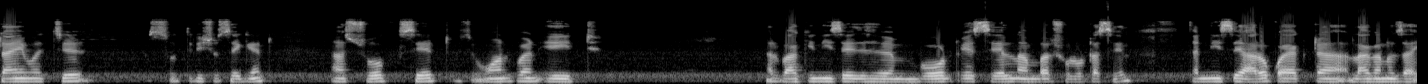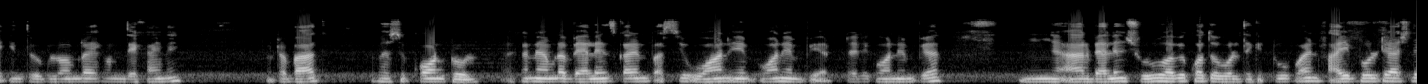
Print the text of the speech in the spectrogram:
টাইম হচ্ছে ছত্রিশশো সেকেন্ড আর শোক সেট ওয়ান পয়েন্ট এইট আর বাকি নিচে বোর্ড এর সেল নাম্বার ষোলোটা সেল তার নিচে আরও কয়েকটা লাগানো যায়, কিন্তু ওগুলো আমরা এখন দেখাই নাই। ওটা বাদ। হচ্ছে কন্ট্রোল এখানে আমরা ব্যালেন্স কারেন্ট পাচ্ছি one M one ampere direct one ampere আর ব্যালেন্স শুরু হবে কত ভোল্ট থেকে? টু পয়েন্ট ফাইভ ভোল্টে আসলে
